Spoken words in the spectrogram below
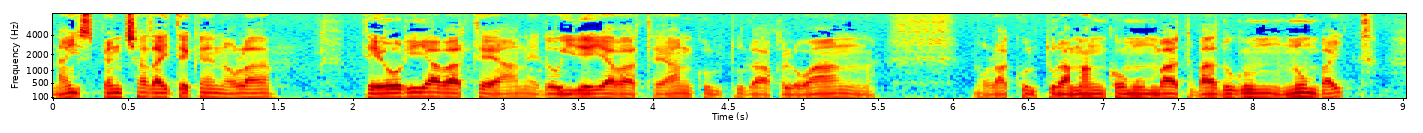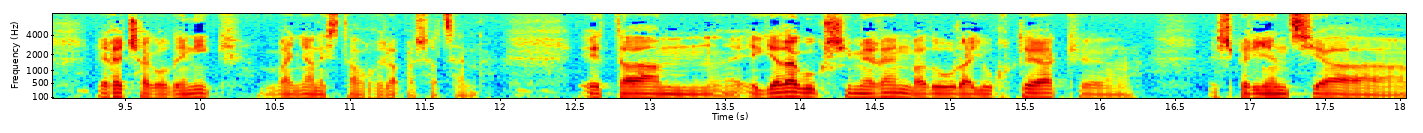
nahiz pentsa daiteken nola teoria batean edo ideia batean kulturarloan, nola kultura komun bat badugun nunbait, eretxago denik, baina ez da horrela pasatzen eta um, egia da guk simeren badu orai urteak uh, esperientzia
